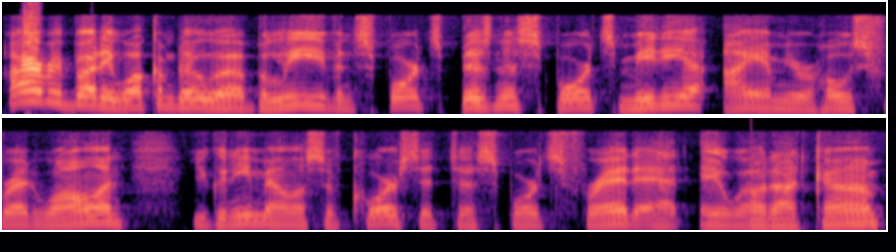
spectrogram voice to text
Hi, everybody. Welcome to uh, Bleav in Sports Business, Sports Media. I am your host, Fred Wallin. You can email us, of course, at uh, sportsfred at AOL.com,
